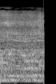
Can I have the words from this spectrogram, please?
Cause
